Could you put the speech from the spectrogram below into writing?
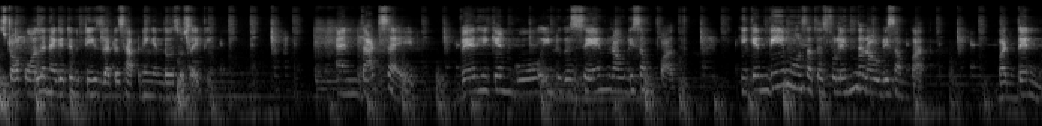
Stop all the negativities that is happening in the society. And that side where he can go into the same rowdyism path. He can be more successful in the rowdyism path. But then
